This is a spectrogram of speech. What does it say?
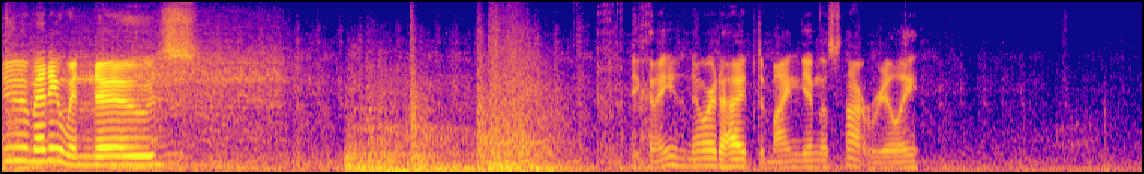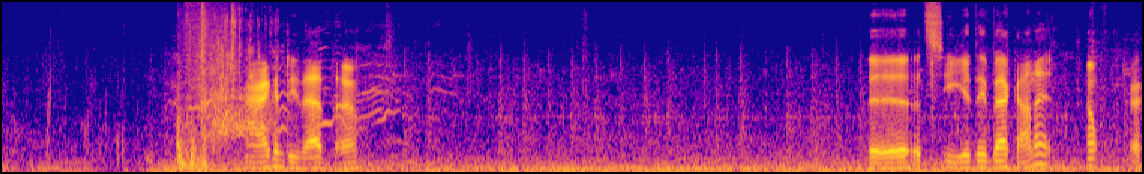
Too many windows. Can I use nowhere to hide to mind game? That's not really. I can do that though. Uh, let's see, are they back on it? Oh, okay.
